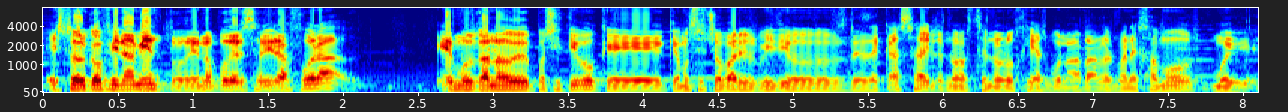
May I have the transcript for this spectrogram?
esto del confinamiento, de no poder salir afuera, hemos ganado de positivo que, hemos hecho varios vídeos desde casa y las nuevas tecnologías, bueno, ahora las manejamos muy bien.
